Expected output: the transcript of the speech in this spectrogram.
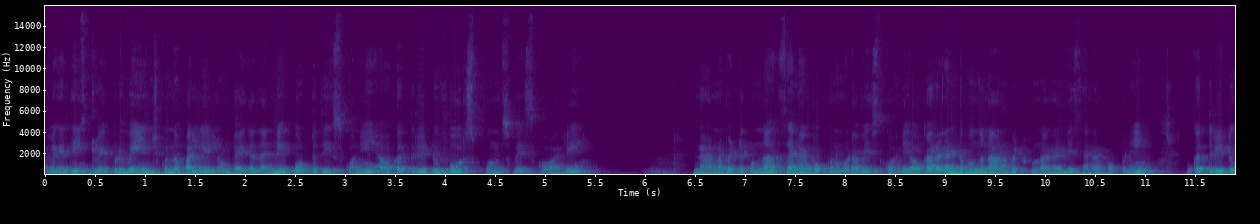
అలాగే దీంట్లో ఇప్పుడు వేయించుకున్న పల్లీలు ఉంటాయి కదండి పొట్టు తీసుకొని ఒక త్రీ టు ఫోర్ స్పూన్స్ వేసుకోవాలి. నానబెట్టుకున్న శనగపప్పును కూడా వేసుకోండి. ఒక అరగంట ముందు నానబెట్టుకున్నానండి శనగపప్పుని. ఒక త్రీ టు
